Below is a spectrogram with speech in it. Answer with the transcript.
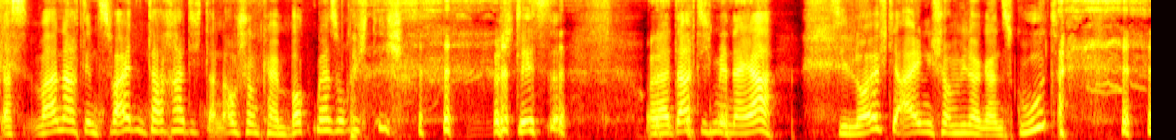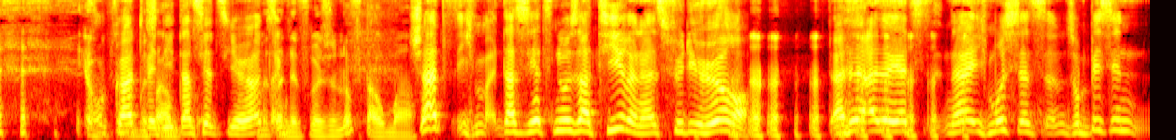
das war nach dem zweiten Tag, hatte ich dann auch schon keinen Bock mehr so richtig. Verstehst du? Und da dachte ich mir, naja, sie läuft ja eigentlich schon wieder ganz gut. Oh Gott, wenn die das jetzt hier hört, Muss dann eine frische Luft auch mal. Schatz, ich, das ist jetzt nur Satire, ne? das ist für die Hörer. Das ist also jetzt, ne, ich muss jetzt so ein bisschen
